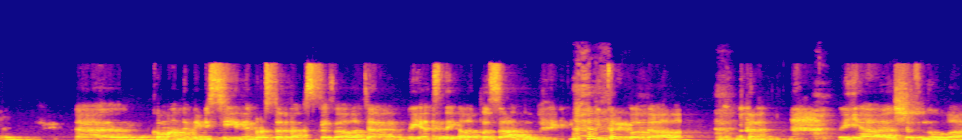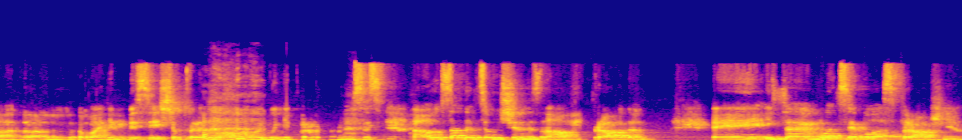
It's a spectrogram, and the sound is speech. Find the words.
е, команда BBC не просто так сказала, так? бо я стояла позаду і перекладала. Я шепнула е, команді BBC, що перед вами майбутній переможець. Олександр цього ще не знав, правда. Е, І ця емоція була справжня.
